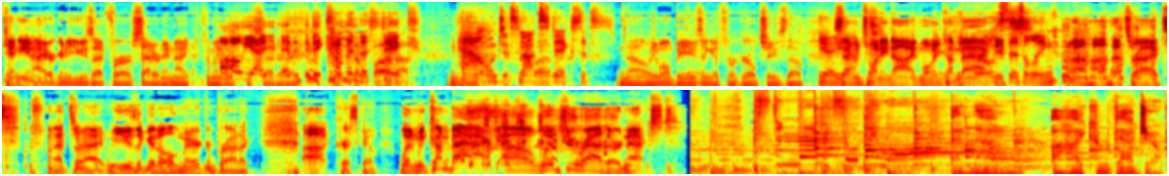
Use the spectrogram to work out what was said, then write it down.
Kenny and I are going to use that for our Saturday night coming oh this yeah, Saturday. and they come Get in the the butter. Thick pound. It's not sticks. It's No, we won't be using it for grilled cheese though. Yeah, yeah. Seven twenty nine. When we come Your back, own it's sizzling. uh huh. That's right. That's right. We use a good old American product, uh, Crisco. When we come back, uh, would you rather next? And now, a haiku dad joke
